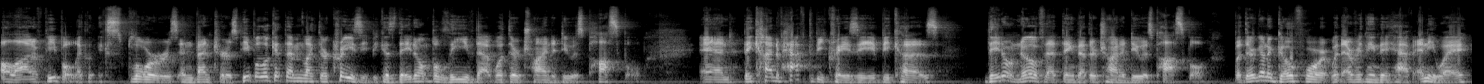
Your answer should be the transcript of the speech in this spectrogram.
a lot of people like explorers inventors people look at them like they're crazy because they don't believe that what they're trying to do is possible and they kind of have to be crazy because they don't know if that thing that they're trying to do is possible but they're going to go for it with everything they have anyway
